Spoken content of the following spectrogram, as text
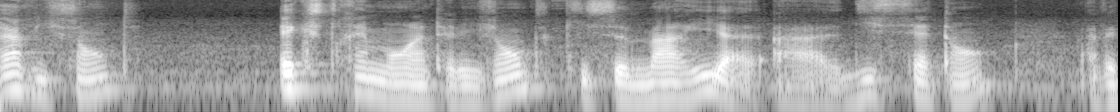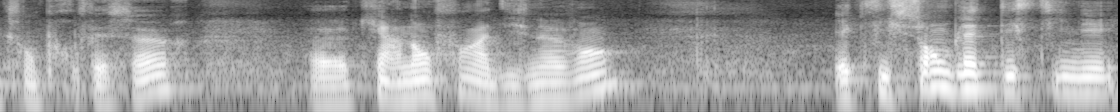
ravissante, extrêmement intelligente, qui se marie à, à 17 ans avec son professeur, euh, qui a un enfant à 19 ans, et qui semble être destinée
